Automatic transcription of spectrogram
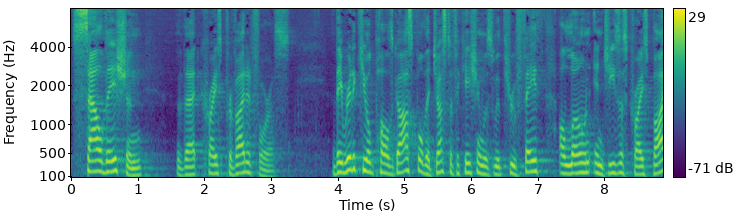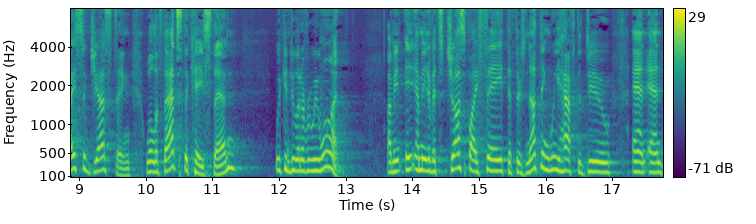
salvation that Christ provided for us. They ridiculed Paul's gospel that justification was with, through faith alone in Jesus Christ by suggesting, well, if that's the case, then we can do whatever we want. I mean, I mean, if it's just by faith, if there's nothing we have to do, and, and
